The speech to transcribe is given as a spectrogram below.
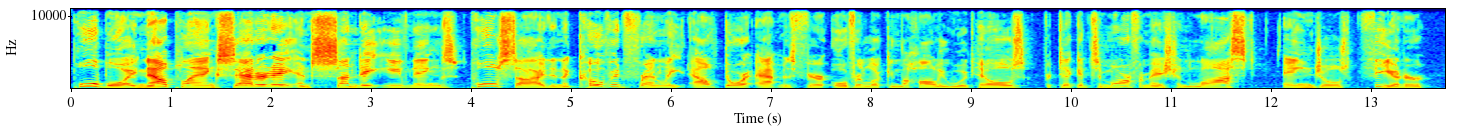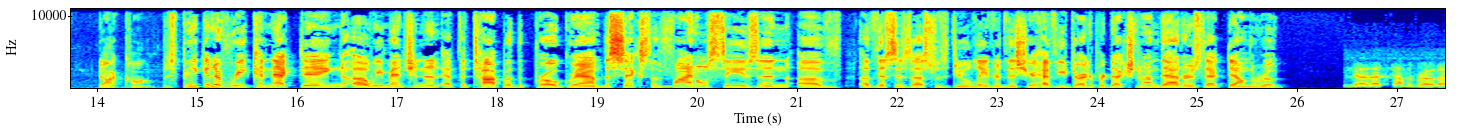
Pool Boy now playing Saturday and Sunday evenings poolside in a COVID friendly outdoor atmosphere overlooking the Hollywood Hills. For tickets and more information, lostangelstheater.com. Speaking of reconnecting, uh, we mentioned it at the top of the program, the sixth and final season of uh, This Is Us was due later this year. Have you started production on that, or is that down the road? No, that's down the road. I,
